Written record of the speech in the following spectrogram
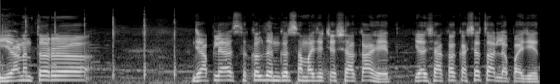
यानंतर जे आपल्या सकल धनगर समाजाच्या शाखा आहेत या शाखा कशा चालल्या पाहिजेत?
